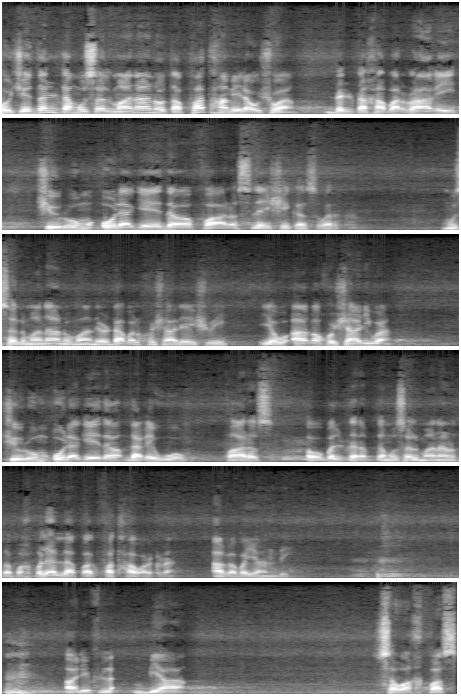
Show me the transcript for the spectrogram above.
خو چې دلته مسلمانانو ته فتح ملو شو دلته خبر راغی چې روم اولګې د فارس له شکست ورکړه مسلمانانو باندې ډبل خوشحالي شوي یو هغه خوشحالي وه چې روم ولګېده دغه وو فارس او بل طرف ته مسلمانانو ته په خپل الله پاک فتح ورکړه هغه بیان دی الف بیا څه وخت پس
